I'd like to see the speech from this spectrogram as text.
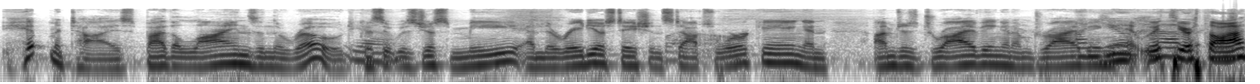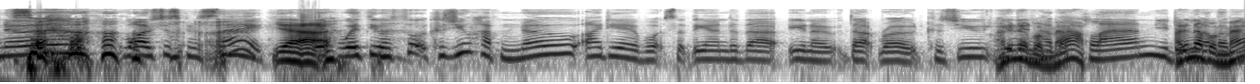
hypnotized by the lines in the road because Yeah. it was just me and the radio station stops working and i'm just driving and i'm driving And you Yeah, with your thoughts. No, well, I was just going to say, Yeah. it- with your thought, because you have no idea what's at the end of that, you know, that road, because you, you didn't didn't, have a have, map. a plan, you didn't, didn't have have, a a map.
